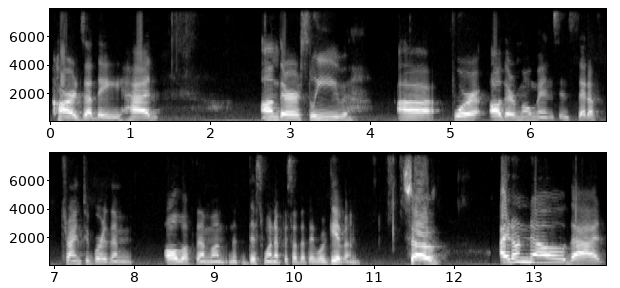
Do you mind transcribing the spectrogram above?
cards that they had on their sleeve uh, for other moments instead of trying to burn them all of them on this one episode that they were given. So I don't know that.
